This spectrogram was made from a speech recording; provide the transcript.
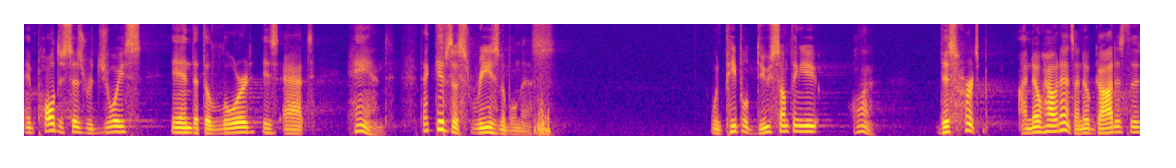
and Paul just says, rejoice in that the Lord is at hand. That gives us reasonableness. When people do something you, hold on, this hurts. I know how it ends. I know God is the,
